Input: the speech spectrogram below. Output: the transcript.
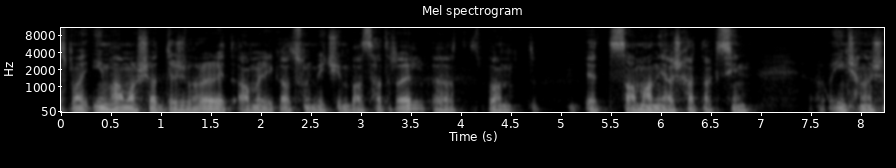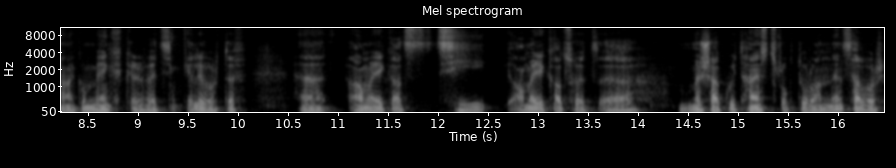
ասում եմ իմ համար շատ դժվար էր այդ ամերիկացուն միջին բացատրել բան այդ սահմանի աշխատակցին ինչ է նշանակում մենք գրվեցինք էլի որովհետև ամերիկացի ամերիկացու այդ մշակութային ստրուկտուրան նենց է որ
